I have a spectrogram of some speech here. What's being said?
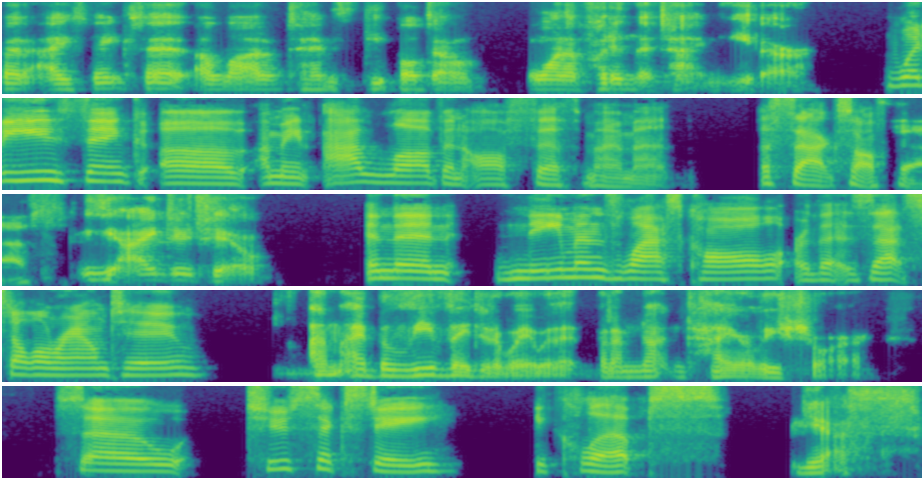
But I think that a lot of times people don't want to put in the time either. What do you think of? I mean, I love an off fifth moment, a Saks off fifth. Yeah, I do too. And then Neiman's last call, or that is that still around too? Um, I believe they did away with it, but I'm not entirely sure. So 260 Eclipse Yes.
